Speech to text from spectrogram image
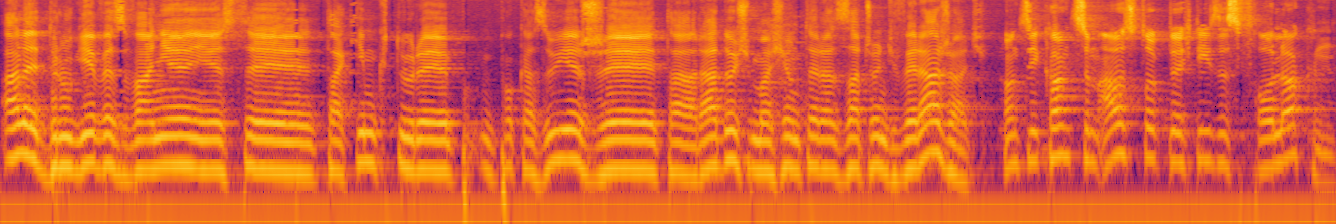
Ale drugie wezwanie jest e, takim, które pokazuje, że ta radość ma się teraz zacząć wyrażać. Und sie kommt zum Ausdruck durch dieses Frohlocken.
